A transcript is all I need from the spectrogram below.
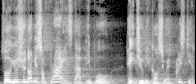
So you should not be surprised that people hate you because you are a Christian.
